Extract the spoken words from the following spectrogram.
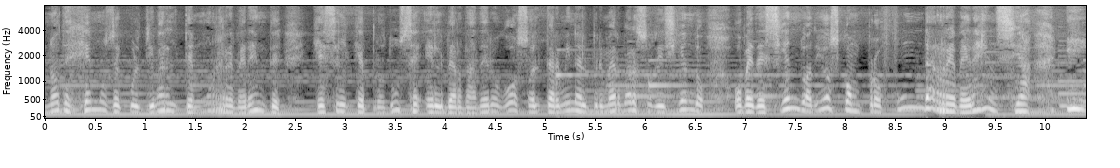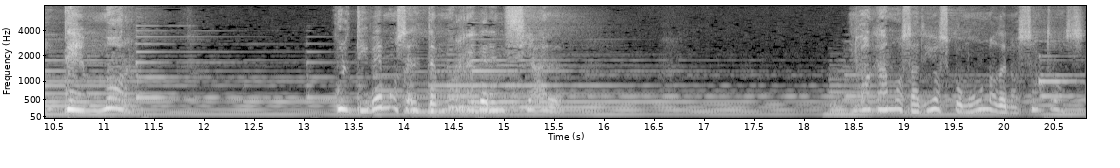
no dejemos de cultivar el temor reverente, que es el que produce el verdadero gozo. Él termina el primer verso diciendo, obedeciendo a Dios con profunda reverencia y temor cultivemos el temor reverencial. No hagamos a Dios como uno de nosotros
